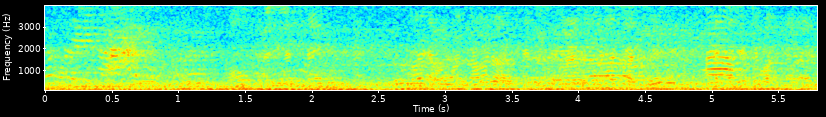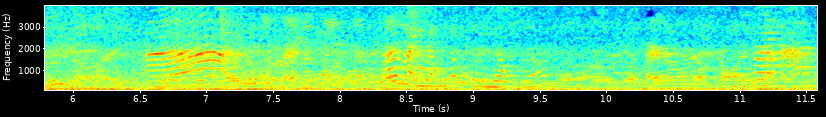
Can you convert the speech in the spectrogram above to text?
Rất liền hả? Không, tại vì anh thấy lúc mới đầu anh nói rồi, anh nói nó sao biết. À. Cái mình nó đã biết rồi. à Rồi xong rồi bé nó coi cho anh ơi thấy. mà dùng giống người nhục nữa Rồi bé nó nói là coi Vậy nha. hả anh?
